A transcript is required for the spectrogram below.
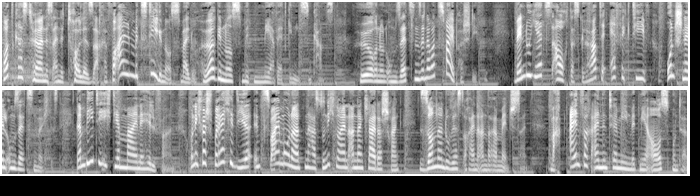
Podcast hören ist eine tolle Sache, vor allem mit Stilgenuss, weil du Hörgenuss mit Mehrwert genießen kannst. Hören und umsetzen sind aber zwei Paar Stiefel. Wenn du jetzt auch das Gehörte effektiv und schnell umsetzen möchtest, dann biete ich dir meine Hilfe an. Und ich verspreche dir, in zwei Monaten hast du nicht nur einen anderen Kleiderschrank, sondern du wirst auch ein anderer Mensch sein. Mach einfach einen Termin mit mir aus unter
